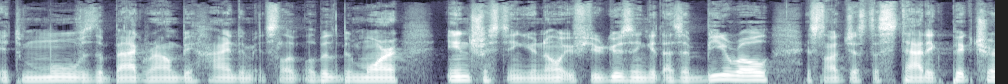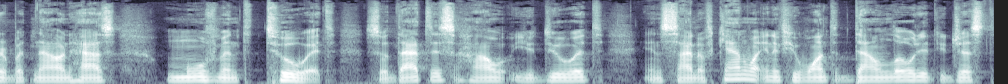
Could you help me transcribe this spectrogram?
it moves the background behind him. It's a little bit more interesting, you know. If you're using it as a B-roll, it's not just a static picture, but now it has movement to it. So that is how you do it inside of Canva. And if you want to download it, you just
